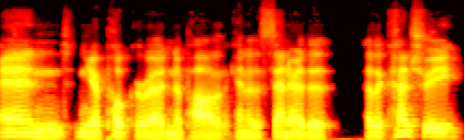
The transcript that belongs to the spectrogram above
and near Pokhara, Nepal, kind of the center of the of the country.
